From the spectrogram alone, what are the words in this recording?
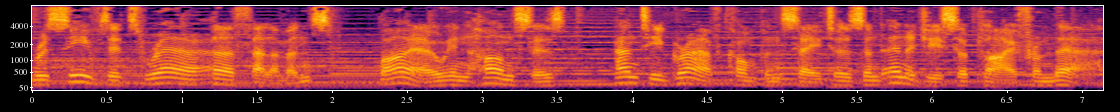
receives its rare earth elements, bio-enhancers, anti-grav compensators and energy supply from there.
